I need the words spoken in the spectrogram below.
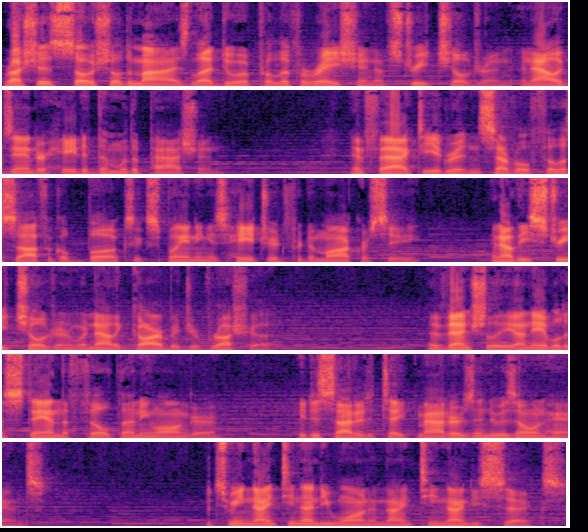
Russia's social demise led to a proliferation of street children, and Alexander hated them with a passion. In fact, he had written several philosophical books explaining his hatred for democracy and how these street children were now the garbage of Russia. Eventually, unable to stand the filth any longer, he decided to take matters into his own hands. Between 1991 and 1996,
